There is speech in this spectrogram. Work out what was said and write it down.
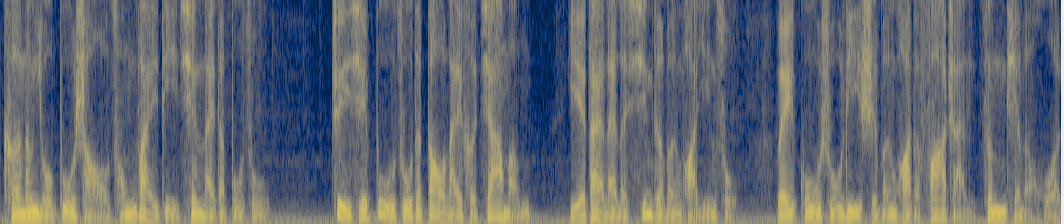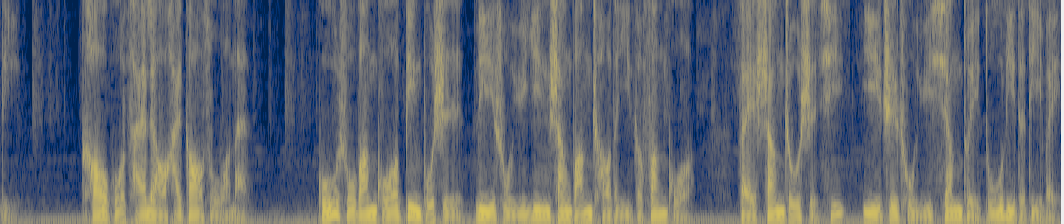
可能有不少从外地迁来的部族。这些部族的到来和加盟，也带来了新的文化因素，为古蜀历史文化的发展增添了活力。考古材料还告诉我们，古蜀王国并不是隶属于殷商王朝的一个方国，在商周时期一直处于相对独立的地位。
